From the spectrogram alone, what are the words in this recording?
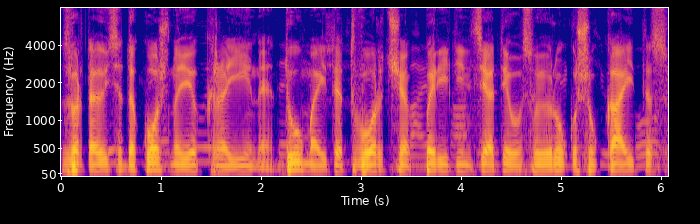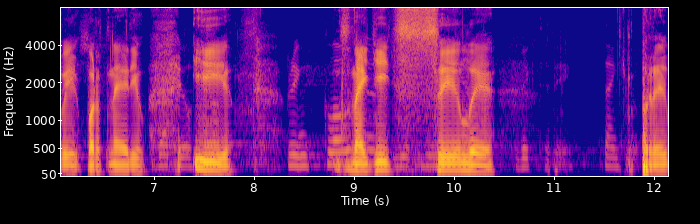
Звертаюся до кожної країни. Думайте творчо, беріть ініціативу в свою руку, шукайте своїх партнерів і знайдіть сили при,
